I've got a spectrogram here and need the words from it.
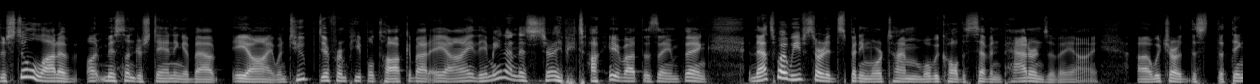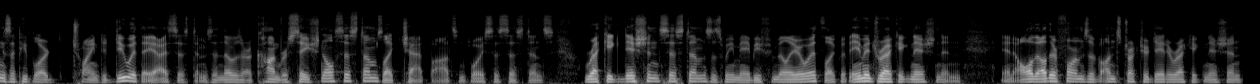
there's still a lot of misunderstanding about AI. When two different people talk about AI, they may not necessarily be talking about the same thing. And that's why we've started spending more time on what we call the seven patterns of AI uh, which are the, the things that people are trying to do with AI systems. And those are conversational systems like chatbots and voice assistants, recognition systems, as we may be familiar with, like with image recognition and, and all the other forms of unstructured data recognition,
